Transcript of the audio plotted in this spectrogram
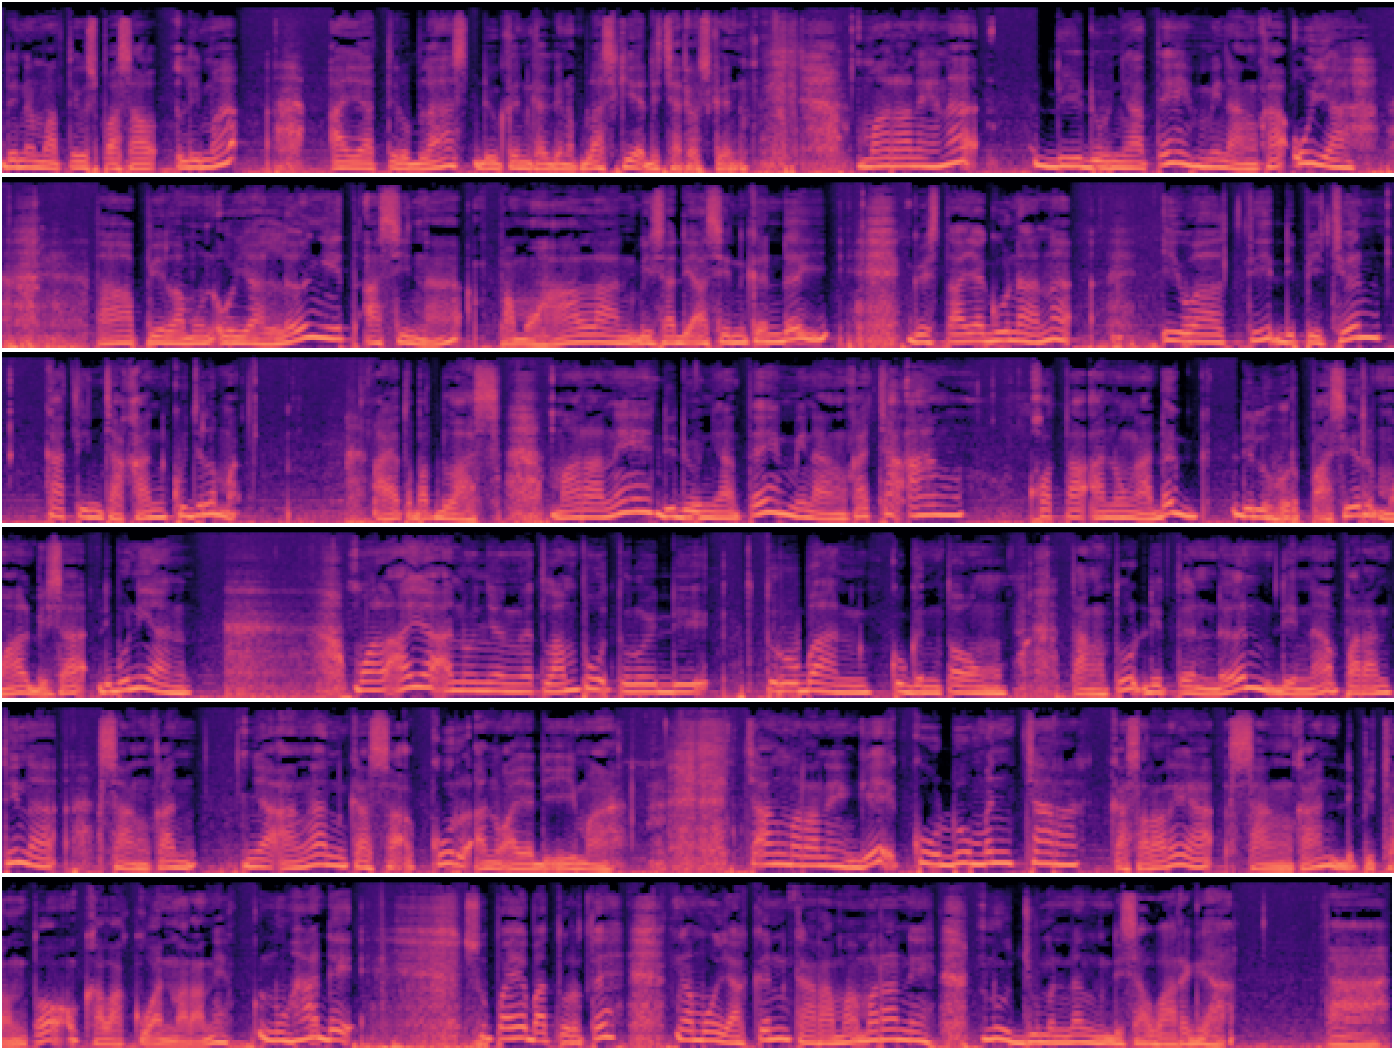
Dina Matius pasal 5 ayat 13 duken ke16 kia dicarioskeun maranehna di dunya teh minangka uyah. Tapi lamun uyah lengit asina pamohalan bisa diasin kendai gestaya gunana Iwalti dipicen katincakan ku jelemak ayat 14 marane di dunia teh minangka caang. Kota anu ngadeg di luhur pasir mual bisa dibunian. Mual ayah anu nyenget lampu tulu di turuban ku gentong. Tangtu ditenden dina parantina sangkan nyaangan kasakur anu ayah di imah. Cang maraneh ge kudu mencar. Kasararea sangkan dipiconto kalakuan maraneh nu hade. Supaya batur teh ngamulyaken karama maraneh nuju menang di sawargatah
